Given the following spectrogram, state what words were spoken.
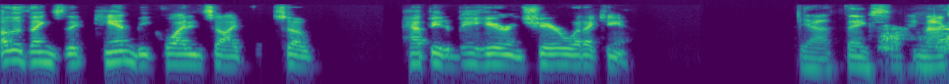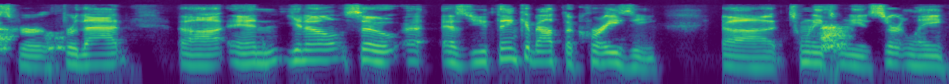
other things that can be quite insightful. So happy to be here and share what I can. Yeah, thanks, Max, for for that. Uh, and you know, so uh, as you think about the crazy, uh, 2020 is certainly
